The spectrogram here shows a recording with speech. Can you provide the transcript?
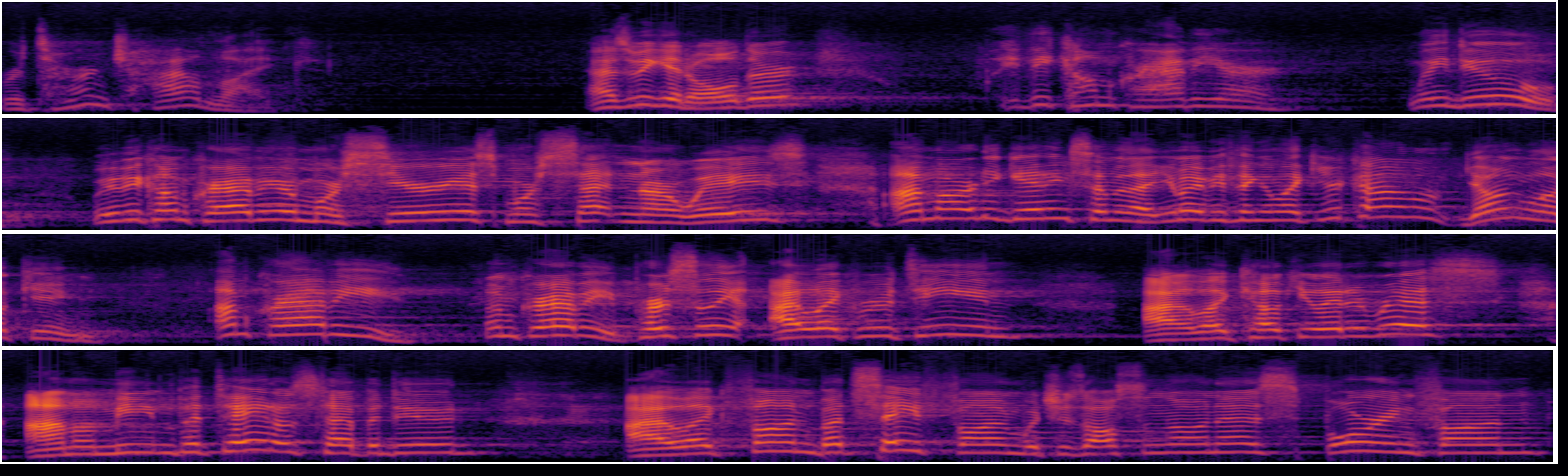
return childlike. As we get older, we become crabbier. We do. We become crabbier, more serious, more set in our ways. I'm already getting some of that. You might be thinking, like, you're kind of young looking. I'm crabby. I'm crabby. Personally, I like routine. I like calculated risk. I'm a meat and potatoes type of dude. I like fun, but safe fun, which is also known as boring fun.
